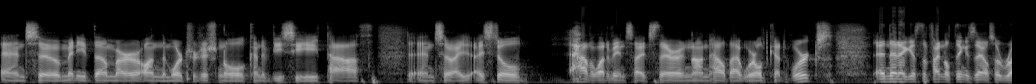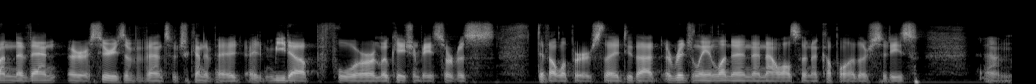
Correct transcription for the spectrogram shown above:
and so many of them are on the more traditional kind of VC path, and so I, I still have a lot of insights there and on how that world kind of works. And then I guess the final thing is I also run an event or a series of events, which is kind of a, a meetup for location based service developers. I do that originally in London and now also in a couple other cities. Um,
